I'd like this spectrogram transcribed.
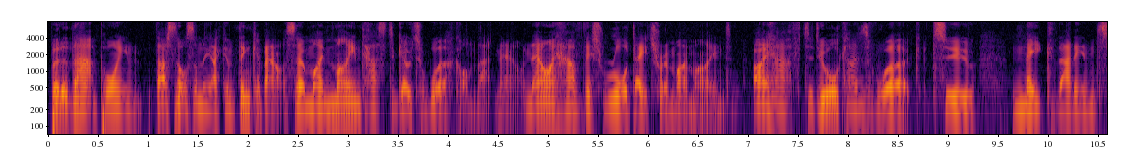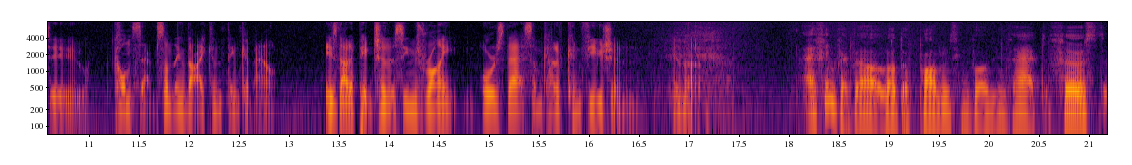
But at that point, that's not something I can think about. So my mind has to go to work on that now. Now I have this raw data in my mind. I have to do all kinds of work to make that into concept, something that I can think about. Is that a picture that seems right, or is there some kind of confusion in that? I think that there are a lot of problems involved in that. First,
